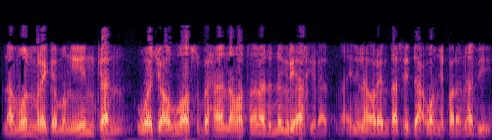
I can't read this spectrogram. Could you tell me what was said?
Namun mereka menginginkan wajah Allah subhanahu wa ta'ala dan negeri akhirat. Nah inilah orientasi dakwahnya para nabi.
